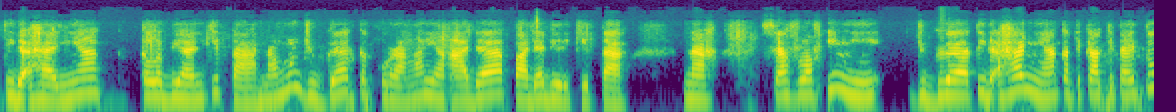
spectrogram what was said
tidak hanya kelebihan kita, namun juga kekurangan yang ada pada diri kita. Nah, self love ini juga tidak hanya ketika kita itu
